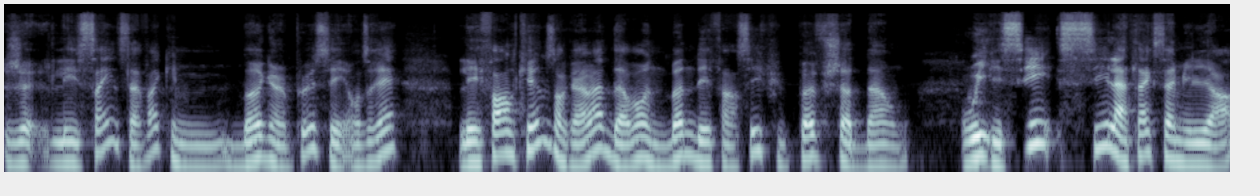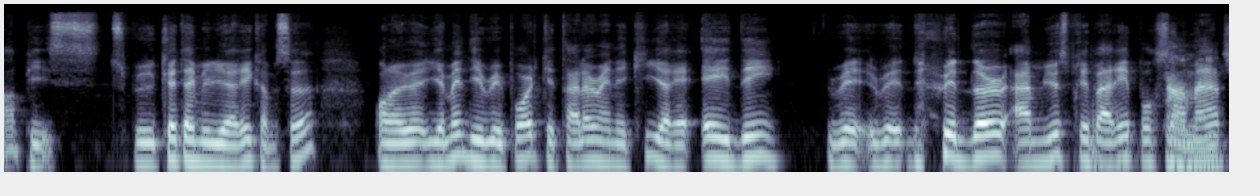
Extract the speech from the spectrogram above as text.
les Saints, la fois qui me bug un peu, c'est on dirait les Falcons sont capables d'avoir une bonne défensive puis peuvent shut down. Oui. Puis si, si l'attaque s'améliore, puis tu peux que t'améliorer comme ça, il y a même des reports que Tyler Haneke aurait aidé Riddler a mieux se préparer pour son match,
